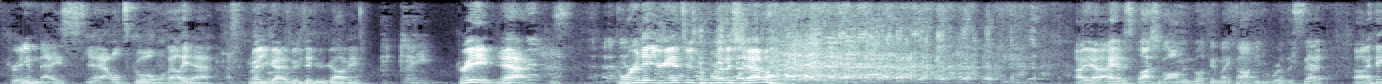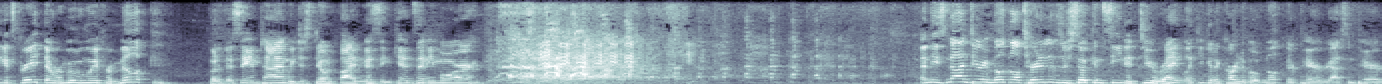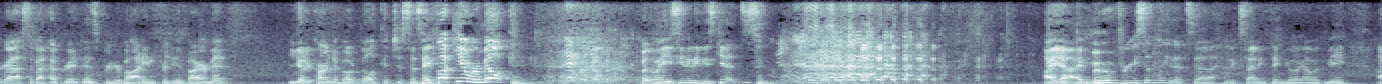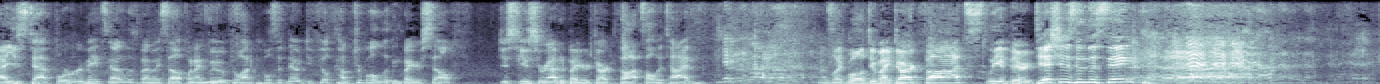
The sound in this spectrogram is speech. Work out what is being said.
Cream, Cream, nice. Yeah, old school. Hell yeah. What about you guys? What do you take in your coffee? Cream. Cream, yeah. Just coordinate your answers before the show. I, uh, I had a splash of almond milk in my coffee before the set. Uh, I think it's great that we're moving away from milk, but at the same time, we just don't find missing kids anymore. and these non-dairy milk alternatives are so conceited too, right? Like you get a carton of oat milk, there are paragraphs and paragraphs about how great it is for your body and for the environment. You get a carton of oat milk, it just says, hey, fuck you, we're milk. By the way, you seen any of these kids? I, uh, I moved recently. That's uh, an exciting thing going on with me. I used to have four roommates, now I live by myself. When I moved, a lot of people said, Noah, do you feel comfortable living by yourself? Just you surrounded by your dark thoughts all the time? And I was like, Well, do my dark thoughts leave their dishes in the sink?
